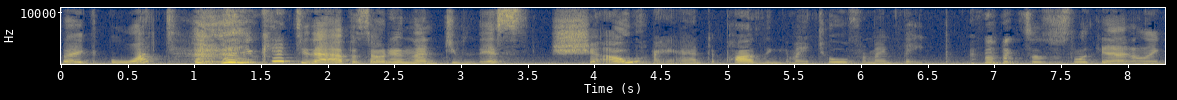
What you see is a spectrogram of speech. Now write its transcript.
like, what? you can't do that episode and then do this show. I had to pause and get my tool for my vape. so I was just looking at it like,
